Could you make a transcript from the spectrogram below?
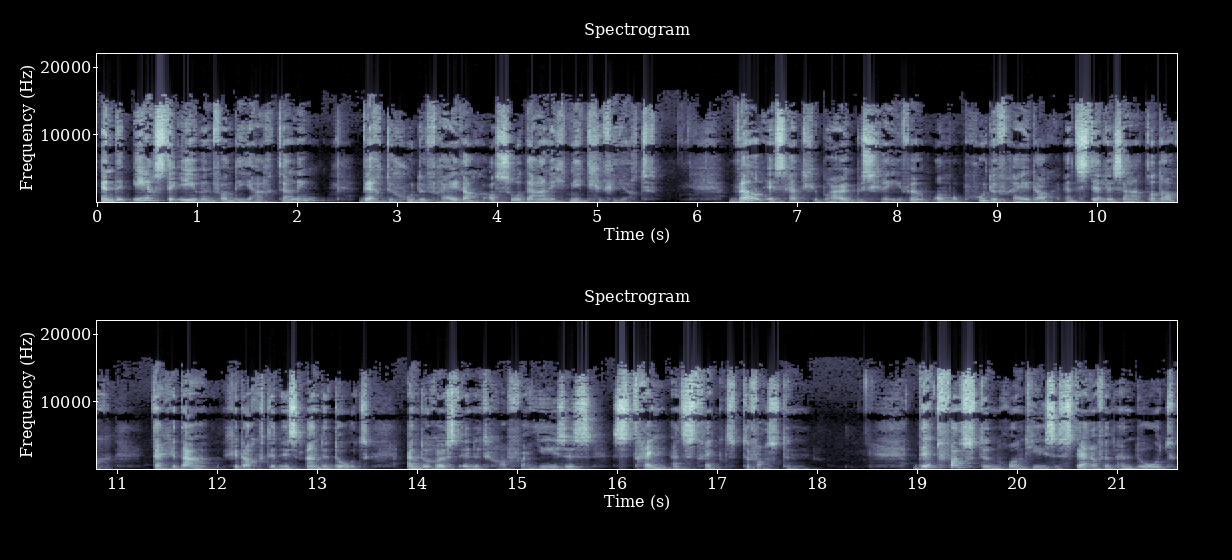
In de eerste eeuwen van de jaartelling werd de Goede Vrijdag als zodanig niet gevierd. Wel is het gebruik beschreven om op Goede Vrijdag en Stille Zaterdag, ter gedachtenis aan de dood en de rust in het graf van Jezus, streng en strikt te vasten. Dit vasten rond Jezus sterven en dood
